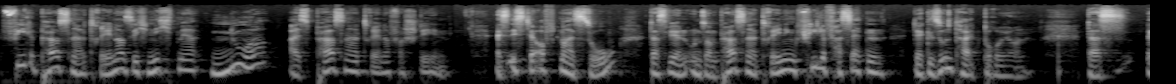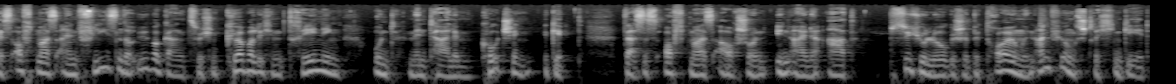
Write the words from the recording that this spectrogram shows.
viele Personal Trainer sich nicht mehr nur als Personal Trainer verstehen. Es ist ja oftmals so, dass wir in unserem Personal Training viele Facetten der Gesundheit berühren. Dass es oftmals ein fließender Übergang zwischen körperlichem Training und mentalem Coaching gibt. Dass es oftmals auch schon in eine Art psychologische Betreuung in Anführungsstrichen geht,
